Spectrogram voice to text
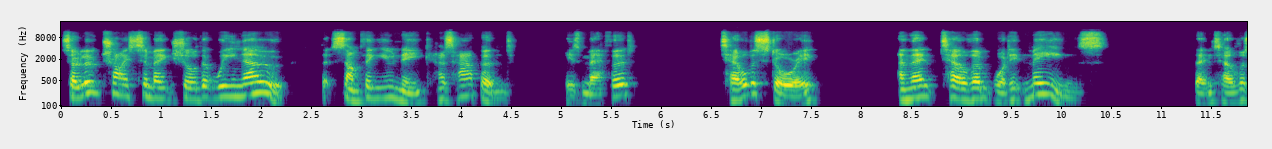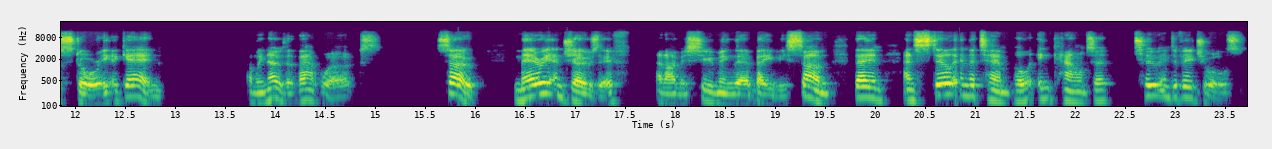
So Luke tries to make sure that we know that something unique has happened. His method, tell the story, and then tell them what it means then tell the story again. And we know that that works. So Mary and Joseph, and I'm assuming their baby son, then and still in the temple encounter two individuals.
